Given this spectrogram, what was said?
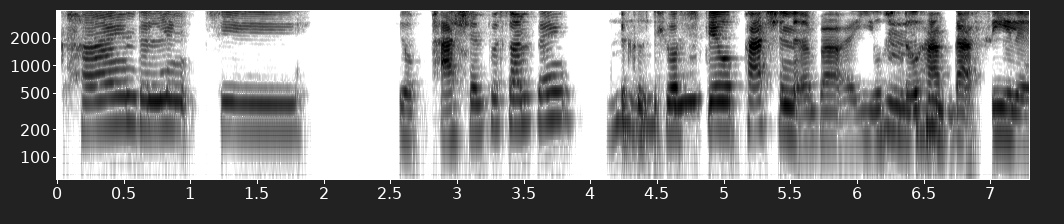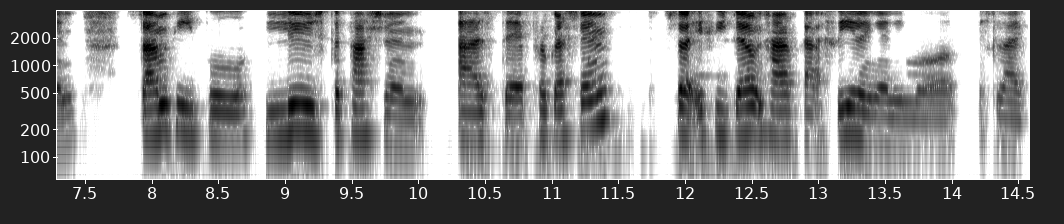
kind of linked to your passion for something. Because if you're still passionate about it, you'll still have Mhm. that feeling. Some people lose the passion as they're progressing. So if you don't have that feeling anymore, it's like,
